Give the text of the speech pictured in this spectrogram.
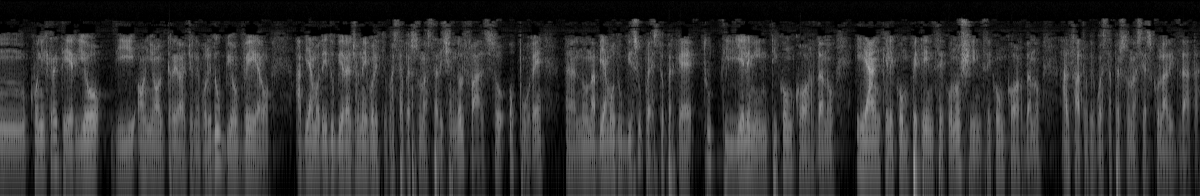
mh, con il criterio di ogni oltre ragionevole dubbio, ovvero abbiamo dei dubbi ragionevoli che questa persona sta dicendo il falso oppure eh, non abbiamo dubbi su questo perché tutti gli elementi concordano e anche le competenze e conoscenze concordano al fatto che questa persona sia scolarizzata.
